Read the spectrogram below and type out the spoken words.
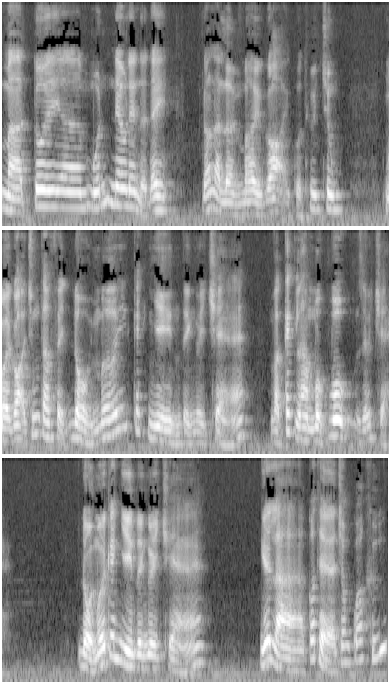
mà tôi ờ, muốn nêu lên ở đây đó là lời mời gọi của thư chung. Mời gọi chúng ta phải đổi mới cách nhìn về người trẻ và cách làm mục vụ giới trẻ. Đổi mới cách nhìn về người trẻ nghĩa là có thể trong quá khứ,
